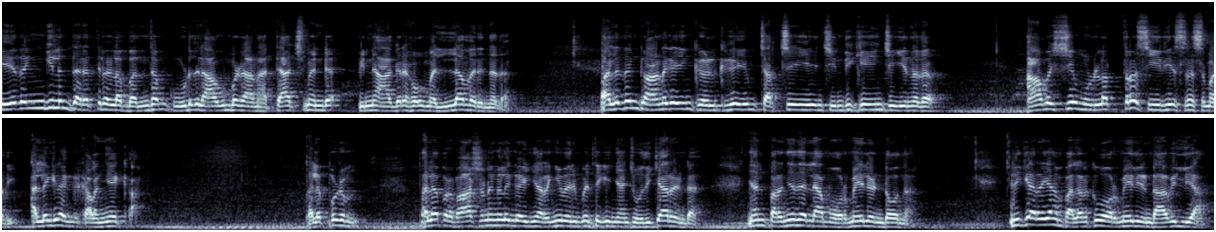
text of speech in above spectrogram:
ഏതെങ്കിലും തരത്തിലുള്ള ബന്ധം കൂടുതലാകുമ്പോഴാണ് അറ്റാച്ച്മെന്റ് പിന്നെ ആഗ്രഹവും എല്ലാം വരുന്നത്. പലതും കാണുകയും കേൾക്കുകയും ചർച്ച ചെയ്യുകയും ചിന്തിക്കുകയും ചെയ്യുന്നത്. ആവശ്യമുള്ളത്ര സീരിയസ്നെസ് മതി. അല്ലെങ്കിൽ അങ്ങ് കളഞ്ഞേക്കാം. പലപ്പോഴും പല പ്രഭാഷണങ്ങളും കഴിഞ്ഞ് ഇറങ്ങി വരുമ്പോഴത്തേക്കും ഞാൻ ചോദിക്കാറുണ്ട് ഞാൻ പറഞ്ഞതെല്ലാം ഓർമ്മയിലുണ്ടോയെന്ന് എനിക്കറിയാം പലർക്കും ഓർമ്മയിൽ ഉണ്ടാവില്ല.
